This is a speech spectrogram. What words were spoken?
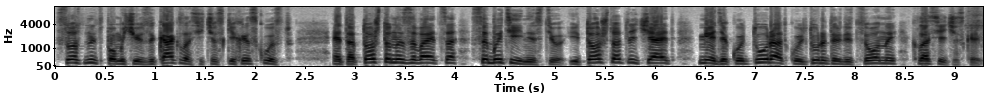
созданной с помощью языка классических искусств. Это то, что называется событийностью, и то, что отличает медиакультуру от культуры традиционной классической.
